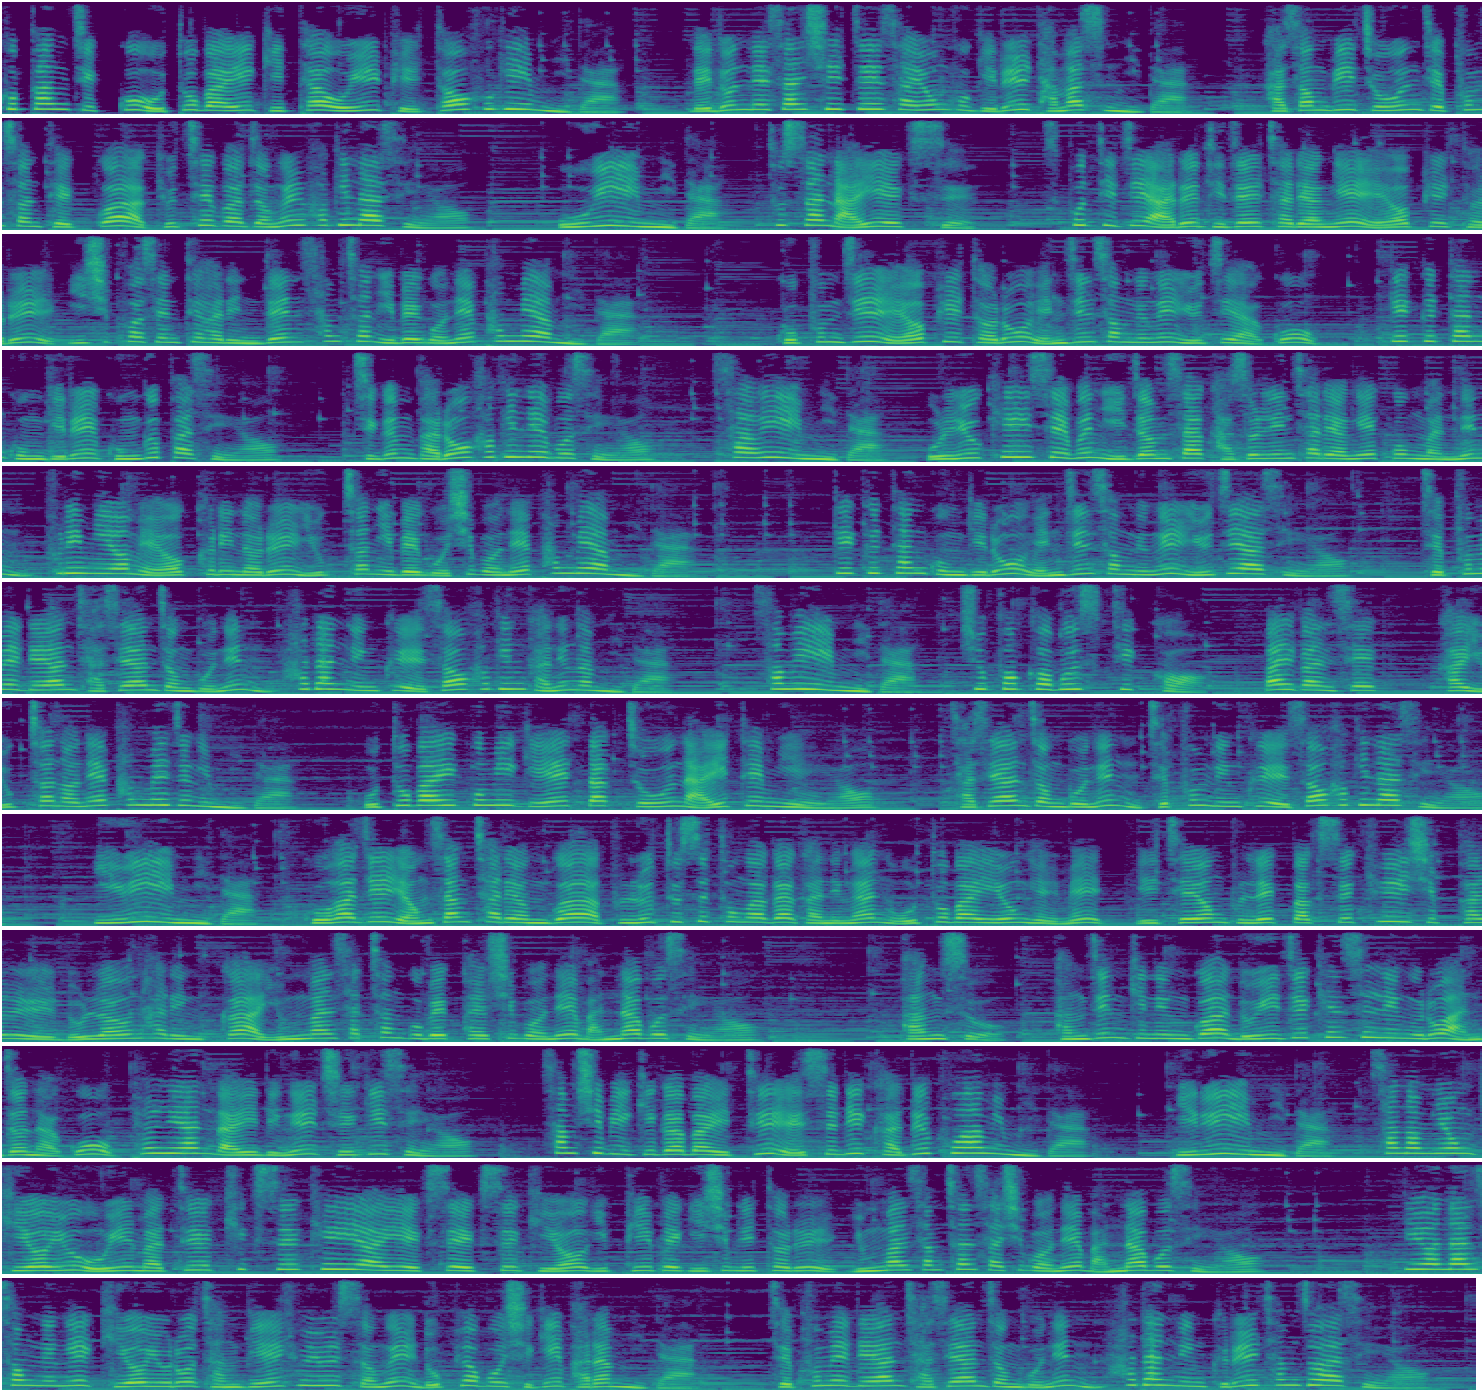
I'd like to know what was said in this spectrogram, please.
쿠팡 직구 오토바이 기타 오일 필터 후기입니다. 내돈내산 실제 사용 후기를 담았습니다. 가성비 좋은 제품 선택과 교체 과정을 확인하세요. 5위입니다. 투싼 IX 스포티지 R 디젤 차량의 에어 필터를 20% 할인된 3,200원에 판매합니다. 고품질 에어 필터로 엔진 성능을 유지하고 깨끗한 공기를 공급하세요. 지금 바로 확인해보세요. 4위입니다. 올류 K7 2.4 가솔린 차량에 꼭 맞는 프리미엄 에어 클리너를 6,250원에 판매합니다. 깨끗한 공기로 엔진 성능을 유지하세요. 제품에 대한 자세한 정보는 하단 링크에서 확인 가능합니다. 3위입니다. 슈퍼커브 스티커 빨간색 가 6,000원에 판매 중입니다. 오토바이 꾸미기에 딱 좋은 아이템이에요. 자세한 정보는 제품 링크에서 확인하세요. 2위입니다. 고화질 영상 촬영과 블루투스 통화가 가능한 오토바이용 헬멧 일체형 블랙박스 Q28을 놀라운 할인가 64,980원에 만나보세요. 방수, 방진 기능과 노이즈 캔슬링으로 안전하고 편리한 라이딩을 즐기세요. 32GB SD카드 포함입니다. 1위입니다. 산업용 기어유 오일마트 킥스 KIXX 기어 EP 120리터를 63,040원에 만나보세요. 뛰어난 성능의 기어유로 장비의 효율성을 높여보시기 바랍니다. 제품에 대한 자세한 정보는 하단 링크를 참조하세요.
